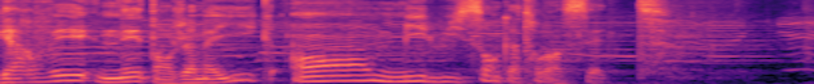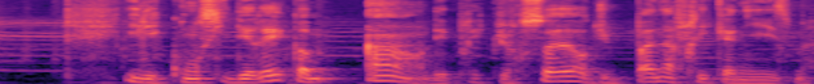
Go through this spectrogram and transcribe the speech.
Garvey naît en Jamaïque en 1887. Il est considéré comme un des précurseurs du panafricanisme,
